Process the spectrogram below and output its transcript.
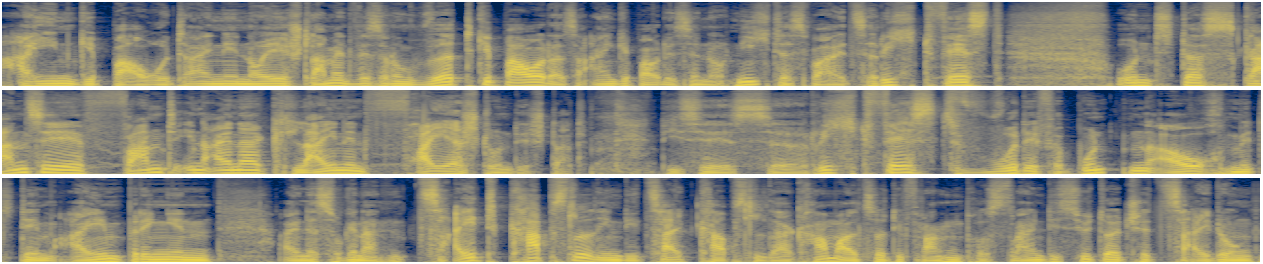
eingebaut. Eine neue Schlammentwässerung wird gebaut, also eingebaut ist sie noch nicht, das war jetzt richtfest. Und das Ganze fand in einer kleinen Feierstunde statt. Dieses Richtfest wurde verbunden auch mit dem Einbringen einer sogenannten Zeitkapsel in die Zeitkapsel. Da kam also die Frankenpost rein, die Süddeutsche Zeitung,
